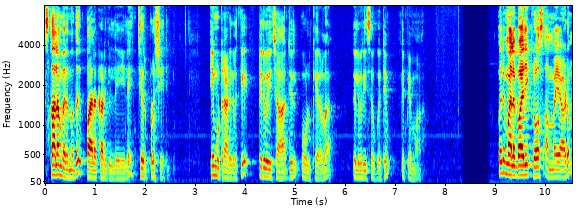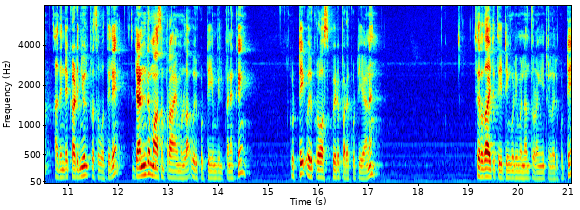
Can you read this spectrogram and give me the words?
സ്ഥലം വരുന്നത് പാലക്കാട് ജില്ലയിലെ ചെർപ്പുളശ്ശേരി. ഈ മുട്ടനാടുകൾക്ക് ഡെലിവറി ചാർജിൽ ഓൾ കേരള ഡെലിവറി സൗകര്യം ലഭ്യമാണ്. ഒരു മലബാരി ക്രോസ് അമ്മയാടും അതിന്റെ കടിഞ്ഞൂൽ പ്രസവത്തിലെ രണ്ട് മാസം പ്രായമുള്ള ഒരു കുട്ടിയും വിൽപ്പനക്ക്. കുട്ടി ഒരു ക്രോസ് പീഡ് പടക്കുട്ടിയാണ്. ചെറുതായിട്ട് തീറ്റയും കുടിയുമെല്ലാം തുടങ്ങിയിട്ടുള്ള ഒരു കുട്ടി.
